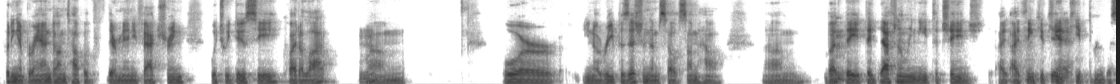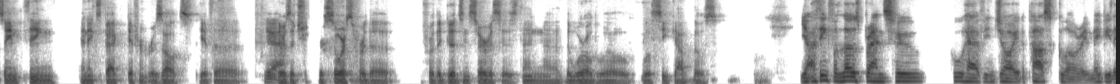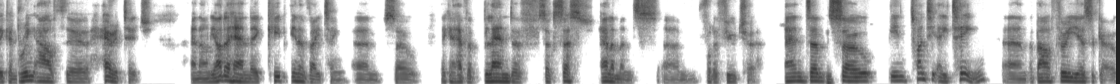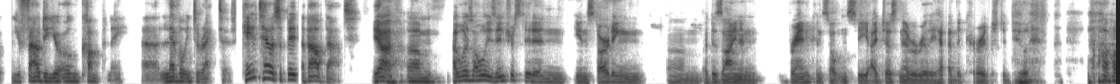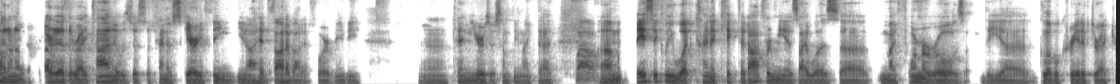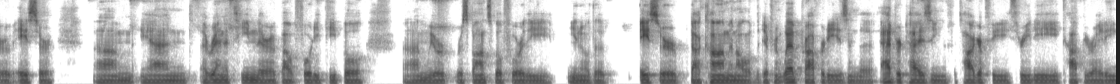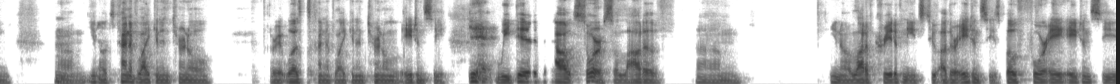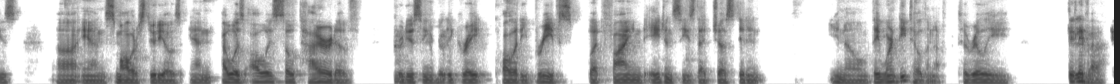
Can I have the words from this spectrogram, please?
putting a brand on top of their manufacturing, which we do see quite a lot, mm-hmm. um, or you know reposition themselves somehow. Um, but mm. they they definitely need to change. I, I think you can't yeah. keep doing the same thing and expect different results. If uh, yeah. there's a cheaper source for the for the goods and services, then uh, the world will will seek out those. Yeah, I think for those brands who who have enjoyed the past glory, maybe they can bring out their heritage, and on the other hand, they keep innovating, um, so they can have a blend of success elements um, for the future. And um, mm. so, in 2018, um, about three years ago, you founded your own company, uh, Level Interactive. Can you tell us a bit about that? Yeah, um, I was always interested in in starting um, a design and brand consultancy. I just never really had the courage to do it. Oh. I don't know. I started at the right time. It was just a kind of scary thing. You know, I had thought about it for maybe uh, 10 years or something like that. Wow. Um, basically, what kind of kicked it off for me is I was uh, my former role as the uh, global creative director of Acer. Um, and I ran a team there, about 40 people. Um, we were responsible for the, you know, the acer.com and all of the different web properties and the advertising, the photography, 3D, copywriting. Mm. Um, you know, it's kind of like an internal, or it was kind of like an internal agency. Yeah. We did outsource a lot of, um, you know, a lot of creative needs to other agencies, both 4A agencies uh, and smaller studios. And I was always so tired of. Producing really great quality briefs, but find agencies that just didn't, you know, they weren't detailed enough to really deliver.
